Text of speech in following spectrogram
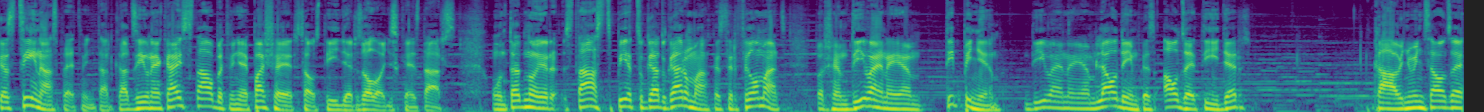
kas cīnās pret viņu. Tāda kā dzīvnieka aizstāv, bet viņai pašai ir savs tīģeris zooloģiskais dārzs. Un tad nu, ir stāsts piecu gadu garumā, kas ir filmēts par šiem dīvainajiem tipiņiem, dīvainajiem ļaudīm, kas audzē tīģerus kā viņi viņus audzē,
